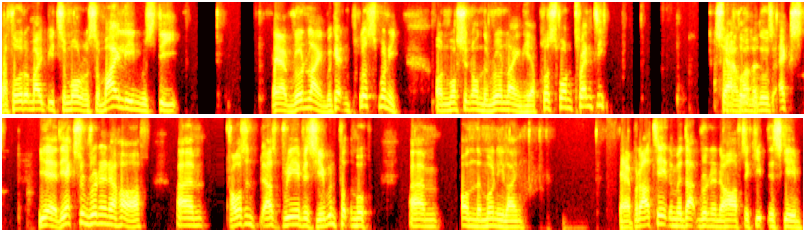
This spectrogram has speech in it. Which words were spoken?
I thought it might be tomorrow. So my lean was the uh, run line. We're getting plus money on Washington on the run line here, plus 120. So yeah, I thought those ex, yeah, the extra run and a half. Um, I wasn't as brave as you and put them up um, on the money line. Yeah, but I'll take them with that run and a half to keep this game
